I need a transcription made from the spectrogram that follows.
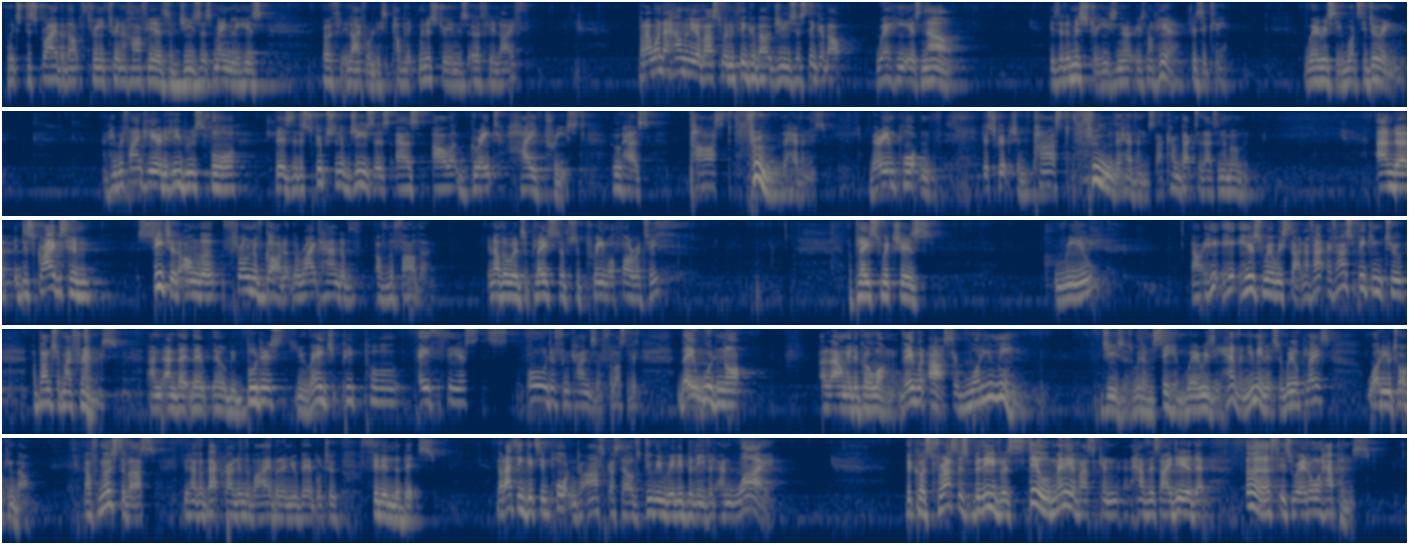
which describe about three, three and a half years of Jesus, mainly his earthly life, or at least public ministry in his earthly life. But I wonder how many of us, when we think about Jesus, think about where he is now. Is it a mystery? He's, no, he's not here physically. Where is he? What's he doing? And here we find here in Hebrews 4, there's the description of Jesus as our great high priest who has passed through the heavens. Very important description, passed through the heavens. I'll come back to that in a moment. And uh, it describes him seated on the throne of God at the right hand of, of the Father. In other words, a place of supreme authority, a place which is real. Now, he, he, here's where we start. Now, if I, if I was speaking to a bunch of my friends, and, and they, they, they will be Buddhists, New Age people, atheists, all different kinds of philosophies, they would not allow me to go on. They would ask, What do you mean? Jesus, we don't see him. Where is he? Heaven. You mean it's a real place? What are you talking about? Now, for most of us, you'll have a background in the Bible and you'll be able to fill in the bits. But I think it's important to ask ourselves do we really believe it and why? Because for us as believers, still many of us can have this idea that earth is where it all happens.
